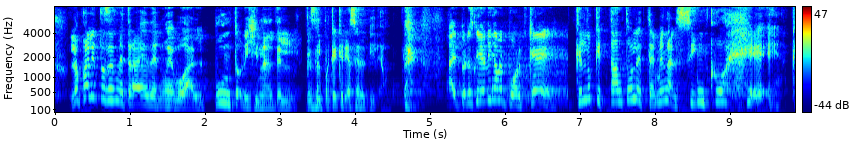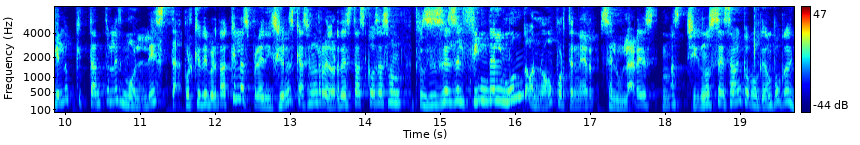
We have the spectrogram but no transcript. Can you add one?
Lo cual entonces me trae de nuevo al punto original del, pues, del por qué quería hacer el video. Ay, pero es que ya dígame por qué. ¿Qué es lo que tanto le temen al 5G? ¿Qué es lo que tanto les molesta? Porque de verdad que las predicciones que hacen alrededor de estas cosas son, pues es el fin del mundo, ¿no? Por tener celulares más chidos. No sé, saben como que un poco de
